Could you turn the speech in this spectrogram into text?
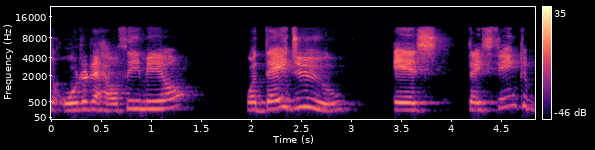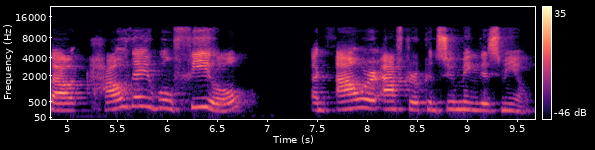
to order the healthy meal, what they do is they think about how they will feel an hour after consuming this meal.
